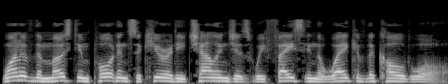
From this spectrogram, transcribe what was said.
one of the most important security challenges we face in the wake of the Cold War.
